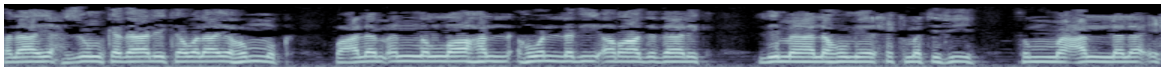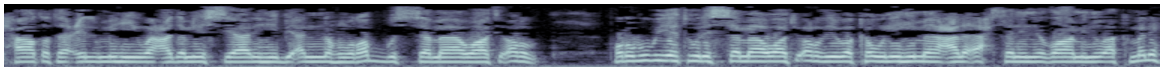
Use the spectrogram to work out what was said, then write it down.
فلا يحزنك ذلك ولا يهمك. واعلم أن الله هو الذي أراد ذلك لما له من الحكمة فيه ثم علل إحاطة علمه وعدم نسيانه بأنه رب السماوات والأرض فربوبيته للسماوات والأرض وكونهما على أحسن نظام وأكمله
